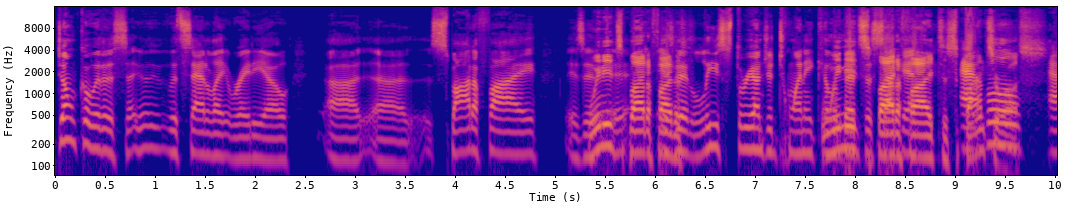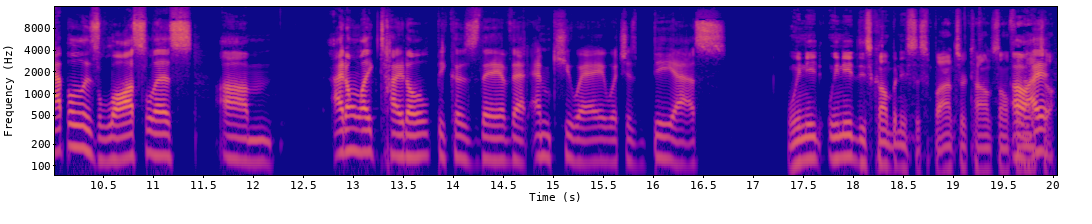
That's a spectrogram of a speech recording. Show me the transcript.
don't go with a with satellite radio. Uh, uh, Spotify is it? We need Spotify is to- at least 320 kilobits we need a second. Spotify to sponsor Apple, us. Apple is lossless. Um, I don't like Tidal because they have that MQA, which is BS. We need we need these companies to sponsor Townstone Oh, I, Financial.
